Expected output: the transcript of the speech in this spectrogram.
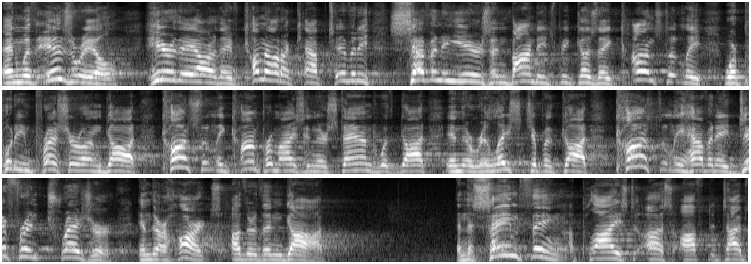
And with Israel, here they are. They've come out of captivity, 70 years in bondage because they constantly were putting pressure on God, constantly compromising their stand with God in their relationship with God, constantly having a different treasure in their hearts other than God. And the same thing applies to us oftentimes.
